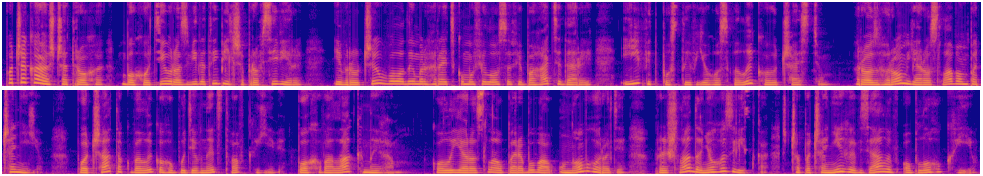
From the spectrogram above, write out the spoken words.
Почекаю ще трохи, бо хотів розвідати більше про всі віри, і вручив Володимир грецькому філософі багаті дари і відпустив його з великою честю. Розгром Ярославом Печеніїв, початок великого будівництва в Києві, похвала книгам. Коли Ярослав перебував у Новгороді, прийшла до нього звістка, що печеніги взяли в облогу Київ.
